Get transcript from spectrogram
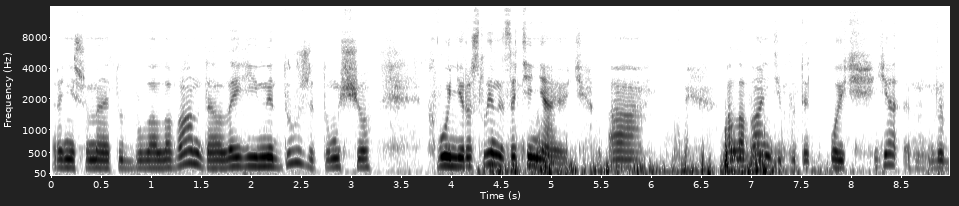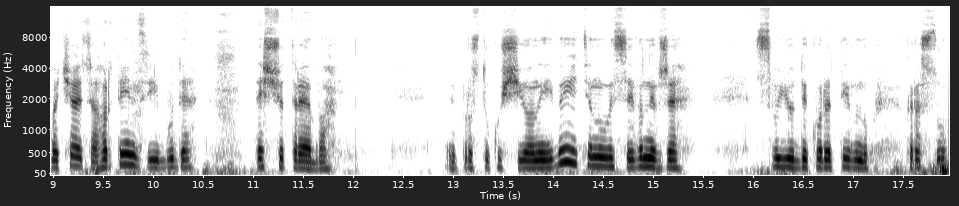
Раніше в мене тут була лаванда, але їй не дуже, тому що хвойні рослини затіняють. А, а лаванді буде, ой, я вибачаюся, гортензії буде те, що треба. Е, Просто кущі вони витягнулися, і вони вже свою декоративну красу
